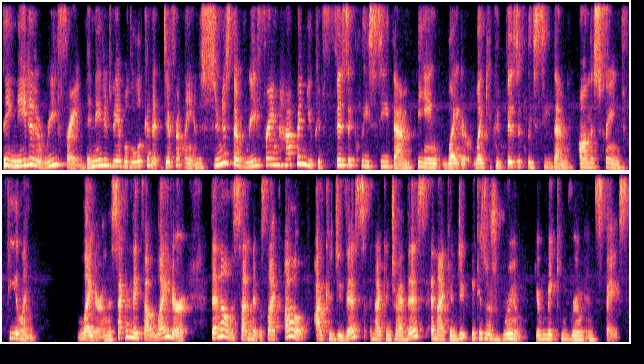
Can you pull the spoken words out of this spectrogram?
they needed a reframe. They needed to be able to look at it differently. And as soon as the reframe happened, you could physically see them being lighter. Like you could physically see them on the screen feeling lighter. And the second they felt lighter, then all of a sudden it was like, oh, I could do this and I can try this and I can do because there's room. You're making room in space.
